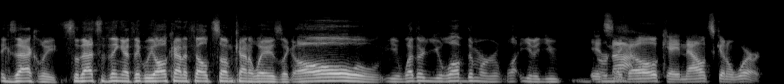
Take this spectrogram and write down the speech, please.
exactly. So that's the thing. I think we all kind of felt some kind of way. Is like, oh, you, whether you love them or you know you It's or like, oh, okay, now it's going to work.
